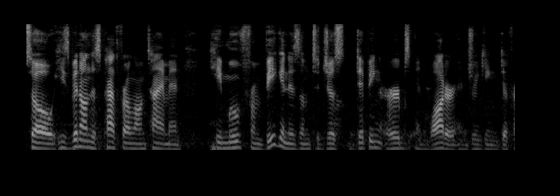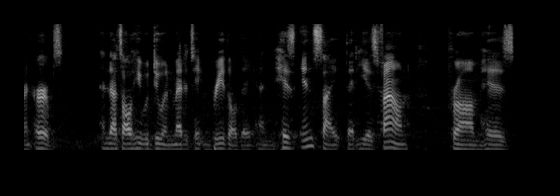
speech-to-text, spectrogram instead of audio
So he's been on this path for a long time and he moved from veganism to just dipping herbs in water and drinking different herbs. And that's all he would do and meditate and breathe all day. And his insight that he has found from his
